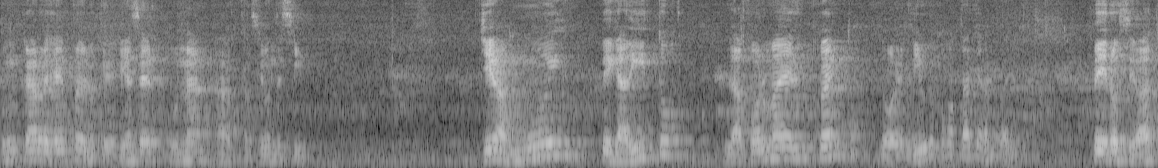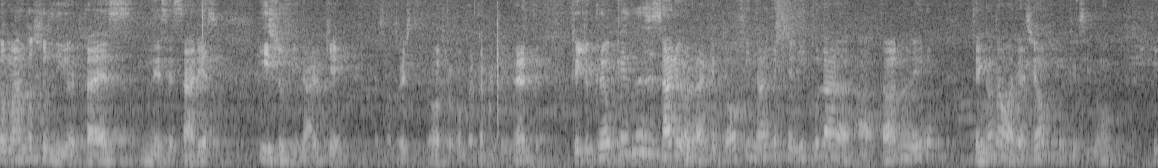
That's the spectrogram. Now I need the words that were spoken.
un claro ejemplo de lo que debería ser una adaptación de cine. Lleva muy pegadito la forma del cuento, o del libro como tal, de la novela, pero se va tomando sus libertades necesarias y su final, que es otro, completamente diferente. Que yo creo que es necesario, ¿verdad? Que todo final de película adaptado en un libro tenga una variación, porque si no, sí,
